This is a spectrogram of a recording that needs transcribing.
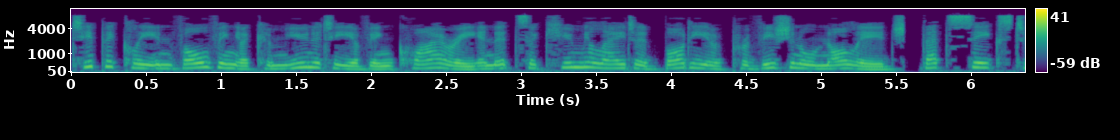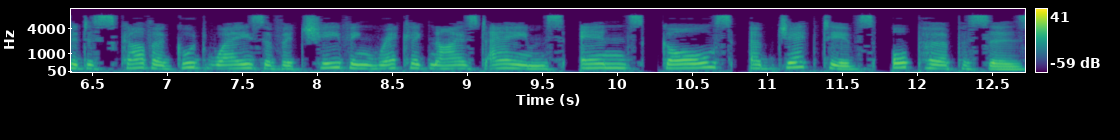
typically involving a community of inquiry and its accumulated body of provisional knowledge, that seeks to discover good ways of achieving achieving recognized aims, ends, goals, objectives, or purposes.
